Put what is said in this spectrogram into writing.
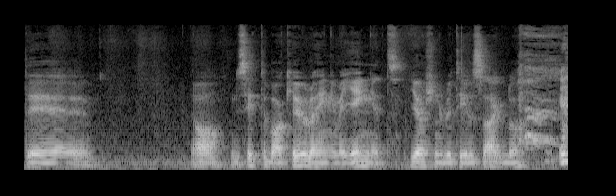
det, ja, du sitter bara kul och hänger med gänget. Gör som du blir tillsagd. Och Är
